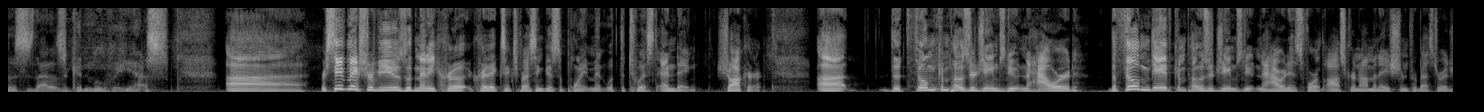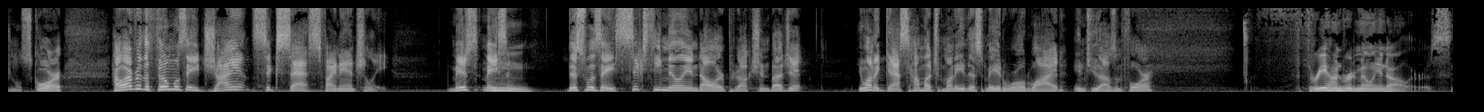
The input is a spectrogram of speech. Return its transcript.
this is that is a good movie. Yes. Uh, received mixed reviews with many cri- critics expressing disappointment with the twist ending. Shocker. Uh, the film composer James Newton Howard. The film gave composer James Newton Howard his fourth Oscar nomination for Best Original Score. However, the film was a giant success financially. Mason, this was a $60 million production budget. You want to guess how much money this made worldwide in 2004? Three hundred million dollars.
